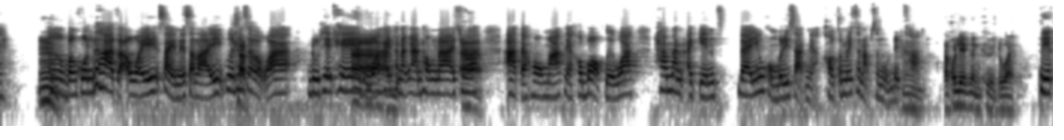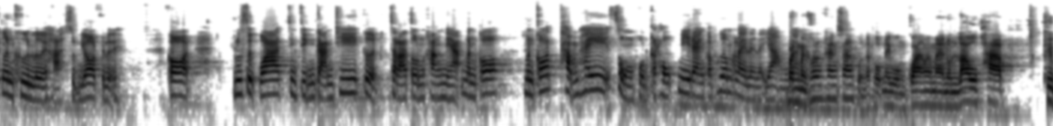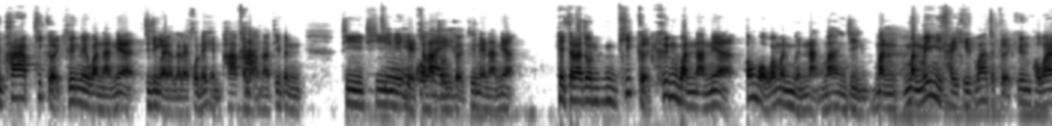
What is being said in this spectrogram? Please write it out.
อืมเออบางคนก็อาจจะเอาไว้ใส่ในสไลด์ เพื่อครับที่จะแบบว่าดูเท่อ่าๆหรือว่าให้พนักงานท่องได้ใช่ไหมอ่าอ่าแต่ Hallmark เนี่ยเขาบอกเลยว่าถ้ามัน against value ของบริษัทเนี่ยเขาจะไม่สนับสนุนเด็ดขาดแล้วก็เรียกเงินคืนด้วย เรียกเงินคืนเลยค่ะ สุดยอดไปเลย ก็ รู้สึกว่าจริง ๆ การที่เกิดจลาจลครั้งเนี้ย มันก็มันก็ทำให้ส่งผลกระทบมีแรงกระเพื่อมอะไรหลายๆอย่างเหมันกัมันค่อนข้างสร้างผลกระทบในวงกว้างมากๆนนท์เล่าภาพคือภาพที่เกิดขึ้นในวันนั้นเนี่ยจริงๆหลายหลายๆคนได้เห็นภาพกันค่ะแล้วนะที่เป็นที่ที่ที่มีมีเหตุบุคคลจราจนไปเกิดขึ้นในนั้นเนี่ยเหตุจราจนที่เกิดขึ้นวันนั้นเนี่ยต้องบอกว่ามันเหมือนหนังมากจริงๆมันมันไม่มีใครคิดว่าจะเกิดขึ้น เพราะว่า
